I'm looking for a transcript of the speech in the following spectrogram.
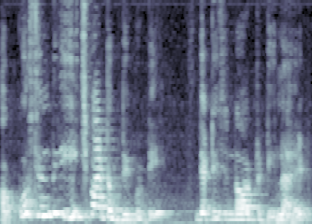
of course, in each part of the body, that is not denied,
